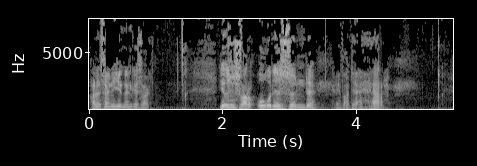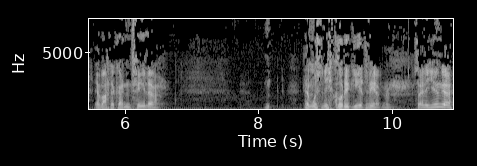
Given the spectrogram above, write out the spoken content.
hat er seinen Jüngern gesagt. Jesus war ohne Sünde, er war der Herr. Er machte keinen Fehler. Er musste nicht korrigiert werden. Seine Jünger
